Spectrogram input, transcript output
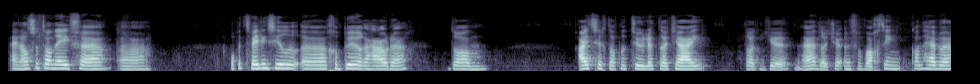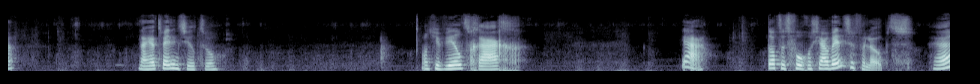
En als we het dan even uh, op het tweelingziel uh, gebeuren houden, dan uitzicht dat natuurlijk dat jij, dat je, hè, dat je een verwachting kan hebben naar je tweelingziel toe. Want je wilt graag, ja, dat het volgens jouw wensen verloopt. Hè?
